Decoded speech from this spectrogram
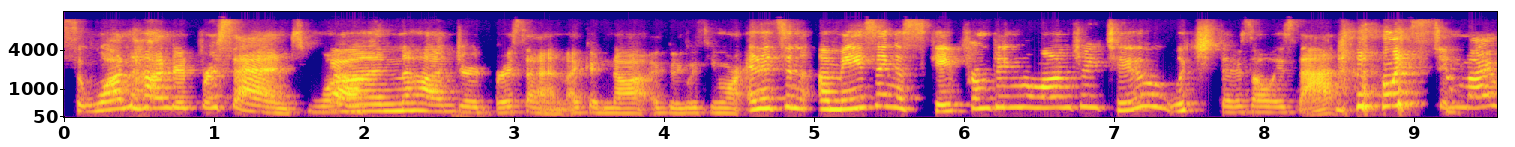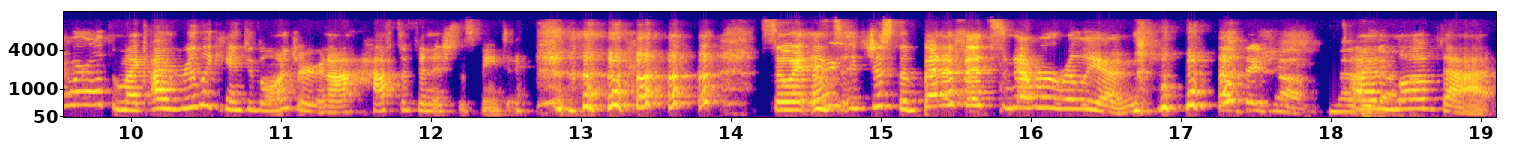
100%. 100%. I could not agree with you more. And it's an amazing escape from doing the laundry too, which there's always that, at least in my world. I'm like, I really can't do the laundry and I have to finish this painting. So it, it's, it's just the benefits never really end. no, they don't. No, they I don't. love that.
